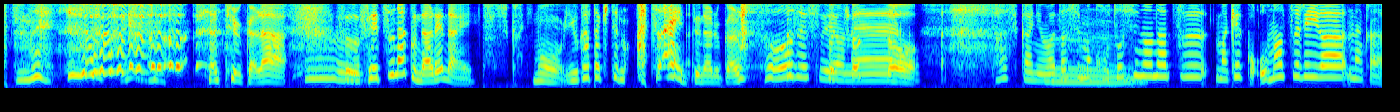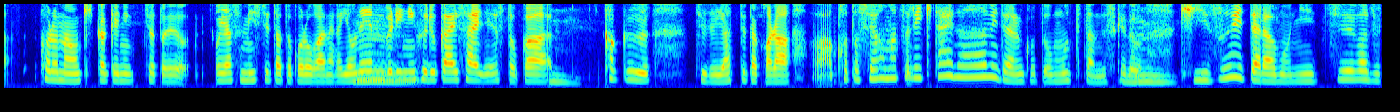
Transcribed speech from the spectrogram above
暑い なってるから、そう切なくなれない。確かもう浴衣着てるの暑いってなるから。に。そうですよね。ちょっと。確かに私も今年の夏、まあ結構お祭りがなんかコロナをきっかけにちょっとお休みしてたところがなんか4年ぶりにフル開催ですとか、うん各地でやってたから今年はお祭り行きたいなーみたいなことを思ってたんですけど、うん。気づいたらもう日中はずっ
